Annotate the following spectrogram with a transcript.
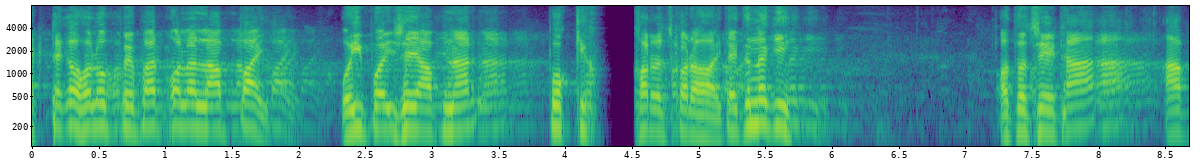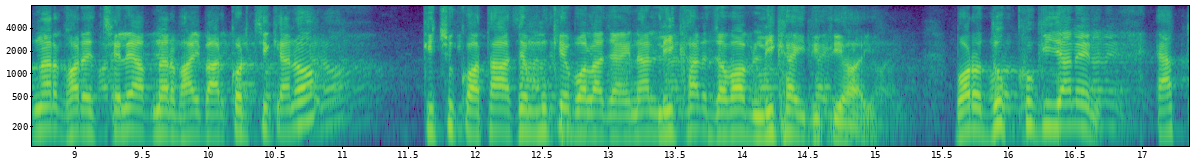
এক টাকা হলো পেপার ওলা লাভ পায়। ওই পয়সায় আপনার পক্ষে খরচ করা হয়, তাই তো নাকি? অথচ এটা আপনার ঘরের ছেলে, আপনার ভাই বার করছি কেন? কিছু কথা আছে, মুখে বলা যায় না, লিখার জবাব লিখাই দিতে হয়। বড় দুঃখ কি জানেন? এত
